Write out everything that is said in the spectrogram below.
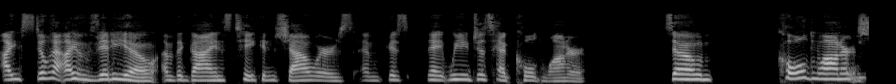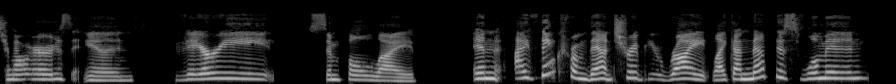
I still have, I have video of the guys taking showers and because they, we just had cold water. So cold water showers and very simple life. And I think from that trip, you're right. Like I met this woman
